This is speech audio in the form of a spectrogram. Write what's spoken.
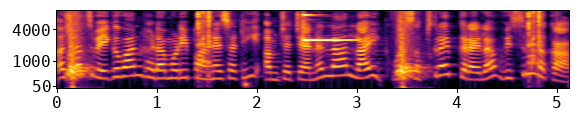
अशाच वेगवान घडामोडी पाहण्यासाठी आमच्या चॅनलला लाईक व सबस्क्राईब करायला विसरू नका.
